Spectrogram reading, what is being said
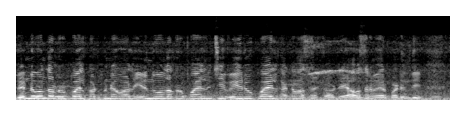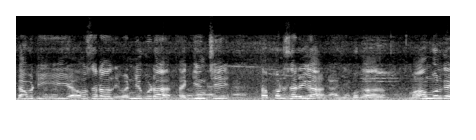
రెండు వందల రూపాయలు కట్టుకునే వాళ్ళు ఎనిమిది వందల రూపాయల నుంచి వెయ్యి రూపాయలు కట్టవలసినటువంటి అవసరం ఏర్పడింది. కాబట్టి ఈ అవసరాలు ఇవన్నీ కూడా తగ్గించి తప్పనిసరిగా ఒక మామూలుగా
